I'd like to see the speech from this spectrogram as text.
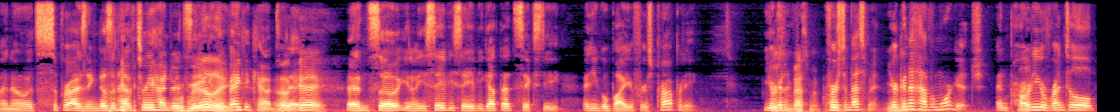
I know it's surprising, doesn't have 300 sitting in their bank account today. Okay. And so, you know, you save, you save, you got that 60 and you go buy your first property. You're First gonna- investment property. First investment. You're going to have a mortgage and part of your rental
